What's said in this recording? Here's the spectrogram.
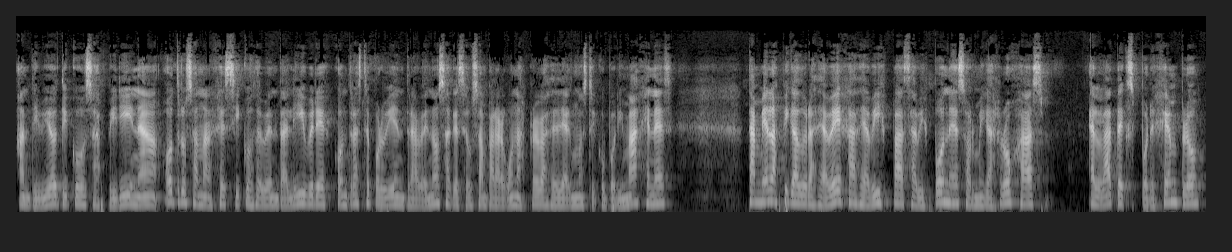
antibióticos, aspirina, otros analgésicos de venta libre, contraste por vía intravenosa que se usan para algunas pruebas de diagnóstico por imágenes, también las picaduras de abejas, de avispas, avispones, hormigas rojas, el látex, por ejemplo.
